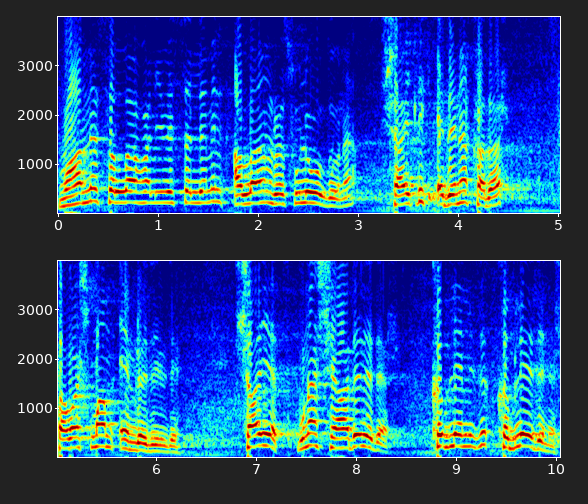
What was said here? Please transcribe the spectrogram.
Muhammed sallallahu aleyhi ve sellemin Allah'ın Resulü olduğuna şahitlik edene kadar savaşmam emredildi. Şayet buna şehadet eder, kıblemizi kıble edinir,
